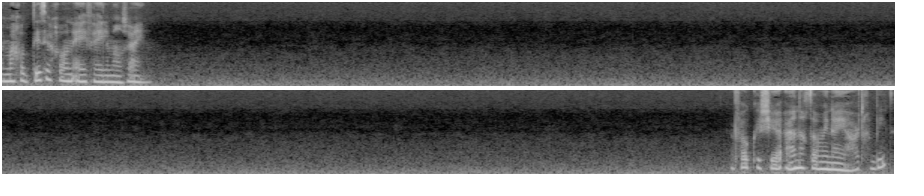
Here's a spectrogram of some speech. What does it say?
En mag ook dit er gewoon even helemaal zijn. focus je aandacht dan weer naar je hartgebied.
